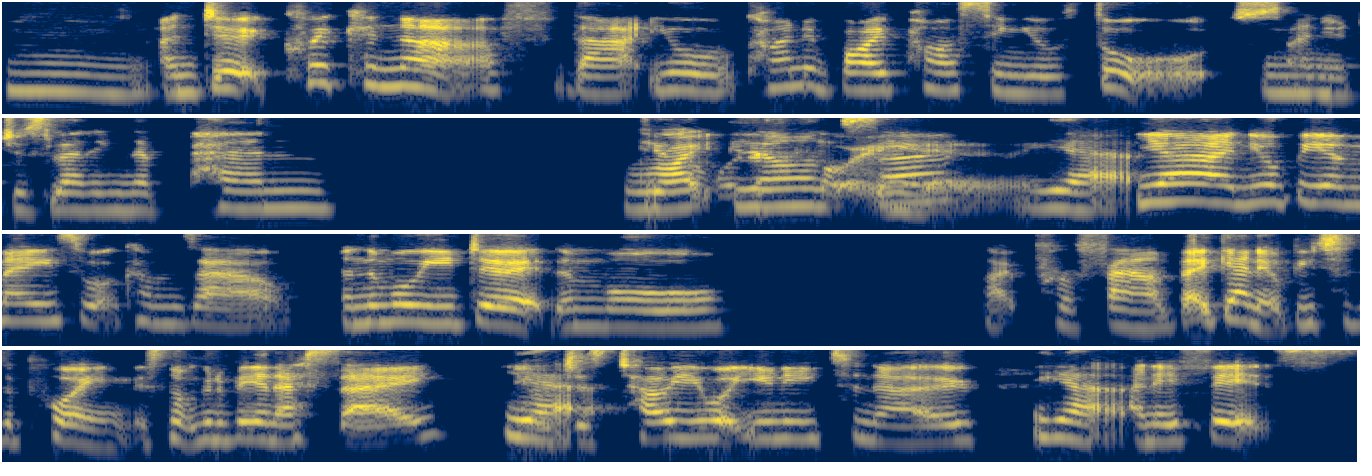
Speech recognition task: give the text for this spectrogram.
Mm. and do it quick enough that you're kind of bypassing your thoughts and you're just letting the pen Do write the answer. Yeah. Yeah, and you'll be amazed what comes out. And the more you do it, the more like profound. But again, it'll be to the point. It's not going to be an essay. Yeah. It'll just tell you what you need to know. Yeah. And if it's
